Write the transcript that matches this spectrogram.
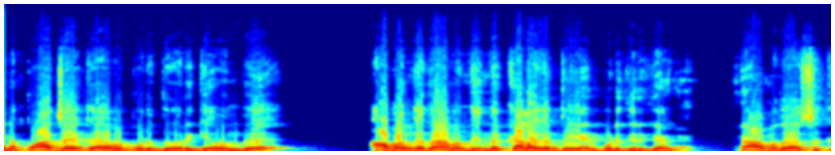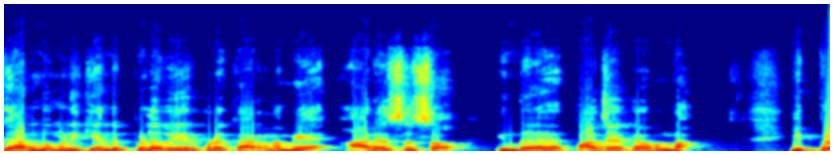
ஏன்னா பாஜகவை பொறுத்த வரைக்கும் வந்து அவங்க தான் வந்து இந்த கழகத்தை ஏற்படுத்தியிருக்காங்க. ராமதாஸுக்கு அன்புமணிக்கு இந்த பிளவு ஏற்பட காரணமே ஆர்எஸ்எஸும் இந்த பாஜகவும் தான் இப்போ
